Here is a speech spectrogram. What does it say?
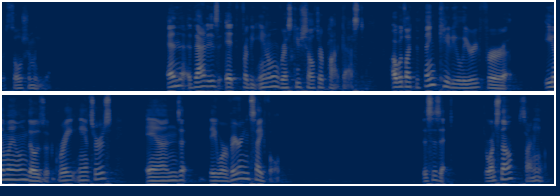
with social media. And that is it for the Animal Rescue Shelter podcast. I would like to thank Katie Leary for emailing those great answers, and they were very insightful. This is it. Jordan Snow signing out.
